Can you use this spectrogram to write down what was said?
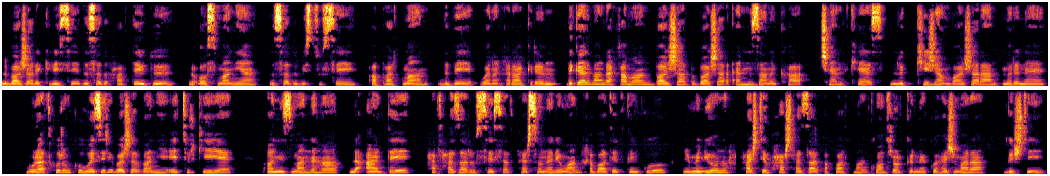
لباجار کلیسه 272 لعثمانیا 223 آپارتمان دبی ون خرا دگل وان رقمان باجار به باجار ام نزانن که چند کس لکیجان باجاران مرنه مراد خورم که وزیر باجاروانی ای ترکیه آنیزمان نها لعرده هت هزار و سیصد پرسنلی وان خبرات دکنگو جمیلیون میلیون و هشت هزار آپارتمان کنترل کردن که حجم را گشتی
